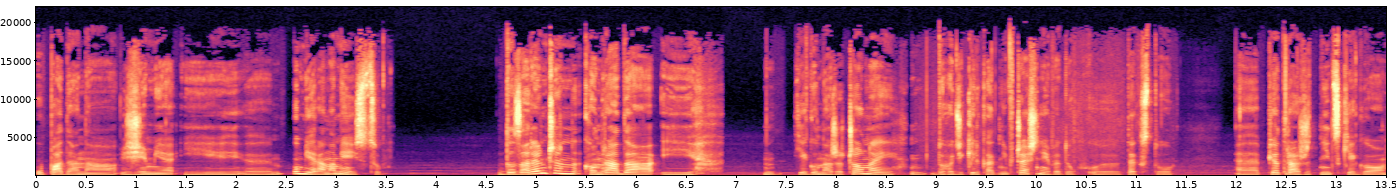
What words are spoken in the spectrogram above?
upada na ziemię i umiera na miejscu. Do zaręczyn Konrada i jego narzeczonej dochodzi kilka dni wcześniej, według tekstu Piotra Żytnickiego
